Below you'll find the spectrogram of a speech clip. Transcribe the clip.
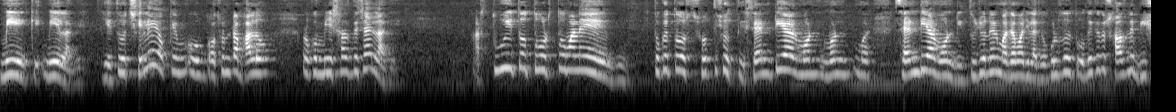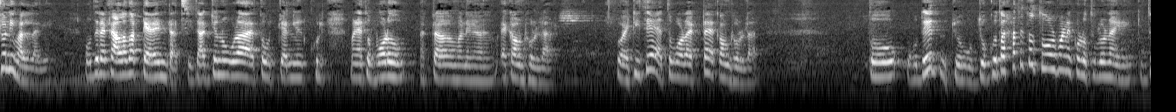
মেয়েকে, মেয়ে লাগে। যেহেতু ছেলে, ওকে, ওর গঠনটা ভালো, ওরকম মেয়ে সাজতে চায় লাগে। আর তুই তো তোর তো মানে তোকে তো সত্যি সত্যি স্যান্ডি আর মন মন স্যান্ডি আর মন্ডি দুজনের মাঝামাঝি লাগে। ওগুলো তো ওদেরকে তো সাজলে ভীষণই ভালো লাগে। ওদের একটা আলাদা ট্যালেন্ট আছে, যার জন্য ওরা এত চ্যানেল খুলে মানে এত বড় একটা মানে অ্যাকাউন্ট হোল্ডার ওয়াইটিতে এত বড় একটা অ্যাকাউন্ট হোল্ডার তো ওদের যোগ্যতার সাথে তো তোর মানে কোনো তুলনাই নেই। কিন্তু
